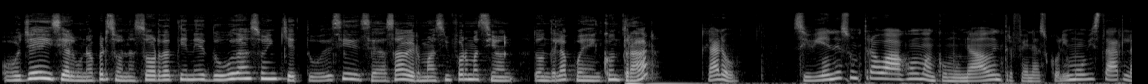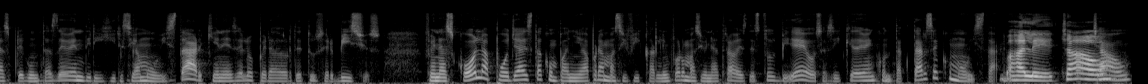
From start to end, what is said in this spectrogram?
Oye, y si alguna persona sorda tiene dudas o inquietudes y desea saber más información, ¿dónde la puede encontrar? Claro, si bien es un trabajo mancomunado entre Fenascol y Movistar, las preguntas deben dirigirse a Movistar, quien es el operador de tus servicios. Fenascol apoya a esta compañía para masificar la información a través de estos videos, así que deben contactarse con Movistar. Vale, chao. Chao.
